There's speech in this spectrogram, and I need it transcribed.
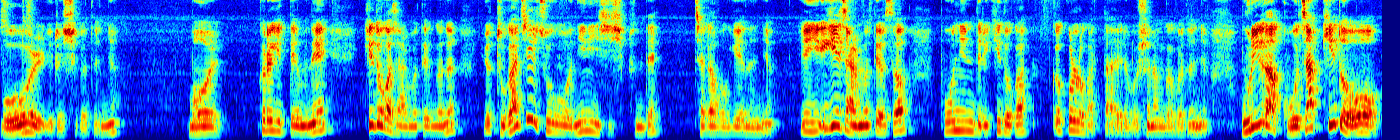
뭘 이러시거든요. 뭘 그러기 때문에 기도가 잘못된 거는 요두 가지의 주 원인이시 싶은데 제가 보기에는요. 이- 이게 잘못되어서 본인들이 기도가 거꾸로 갔다 이래 보시는 거거든요. 우리가 고작 기도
